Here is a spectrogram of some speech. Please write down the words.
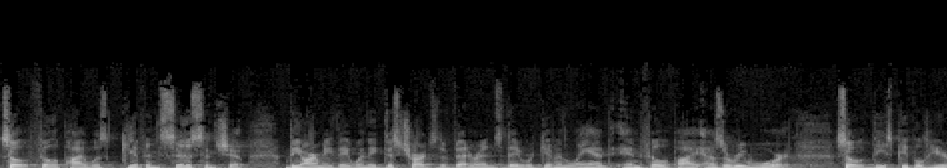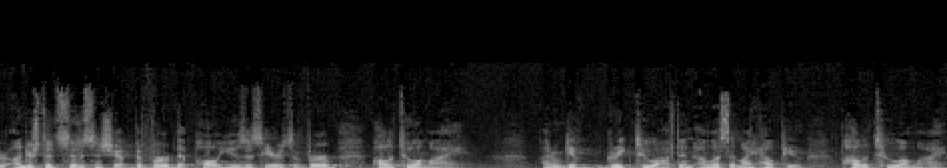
So Philippi was given citizenship. The army, they, when they discharged the veterans, they were given land in Philippi as a reward. So these people here understood citizenship. The verb that Paul uses here is the verb politeuomai. I don't give Greek too often unless it might help you. Politeuomai.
